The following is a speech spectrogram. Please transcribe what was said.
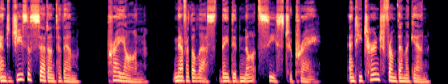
And Jesus said unto them, Pray on. Nevertheless, they did not cease to pray. And he turned from them again,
